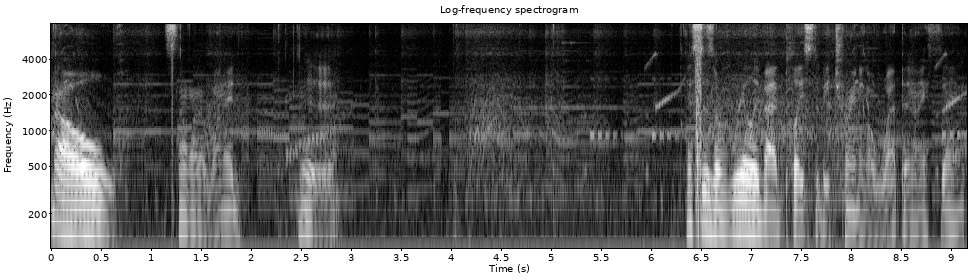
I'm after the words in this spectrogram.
No, that's not what I wanted. Ugh. This is a really bad place to be training a weapon, I think.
